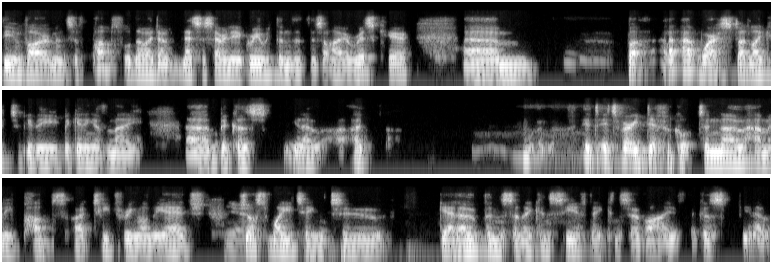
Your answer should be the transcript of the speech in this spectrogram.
the environments of pubs, although I don't necessarily agree with them that there's a higher risk here. Um, but at, worst, I'd like it to be the beginning of May um, because, you know, I, it, it's very difficult to know how many pubs are teetering on the edge, yeah. just waiting to get open so they can see if they can survive because you know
